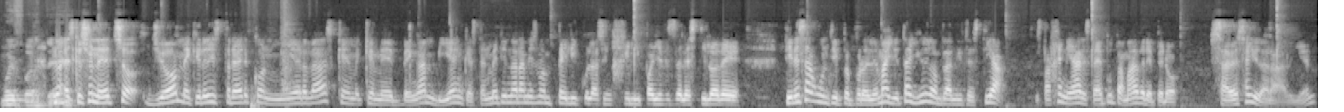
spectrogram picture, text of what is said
muy fuerte. No, ¿eh? es que es un hecho. Yo me quiero distraer con mierdas que me, que me vengan bien, que estén metiendo ahora mismo en películas sin del estilo de ¿tienes algún tipo de problema? Yo te ayudo. En plan, dices, tía, está genial, está de puta madre, pero ¿sabes ayudar a alguien?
